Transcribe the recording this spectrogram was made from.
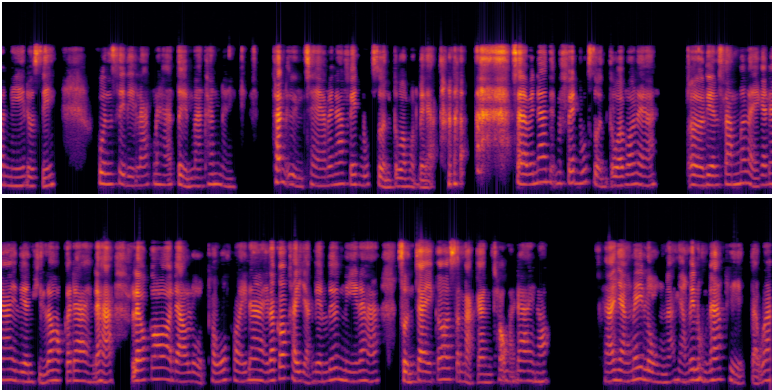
วันนี้ดูซิคุณสิริลักษณ์นะคะ ตื่นมาท่านหนึ่งท่านอื่นแชร์ไว้หน้าเฟซบุ๊กส่วนตัวหมดเลยอะแชร์ไว้หน้าเฟซบุ๊กส่วนตัวเพราะอะไรคะเออเรียนซ้ำเมื่อไหร่ก็ได้ เรียนกี่รอบก็ได้นะคะ แล้วก็ดาวน์โหลด PowerPoint ได้ แล้วก็ใครอยากเรียนเรื่องนี้นะคะ สนใจก็สมัครกันเข้ามาได้เนาะ นะยังไม่ลงนะ ยังไม่ลงหน้าเพจ แต่ว่า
